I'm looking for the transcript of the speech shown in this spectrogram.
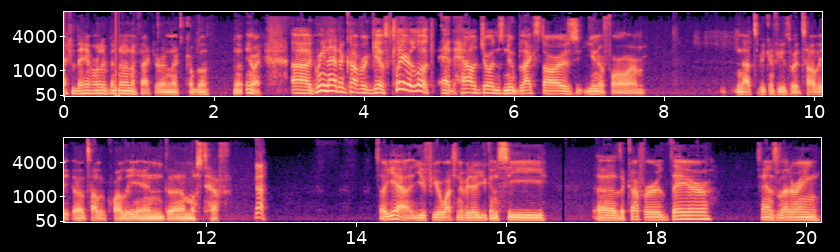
actually they haven't really been on a factor in a couple of. Anyway, uh, Green Lantern cover gives clear look at Hal Jordan's new Black Stars uniform. Not to be confused with Talib, uh, Talib Kweli and uh, Mos Def. Yeah. So yeah, if you're watching the video, you can see uh, the cover there. Sans lettering.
